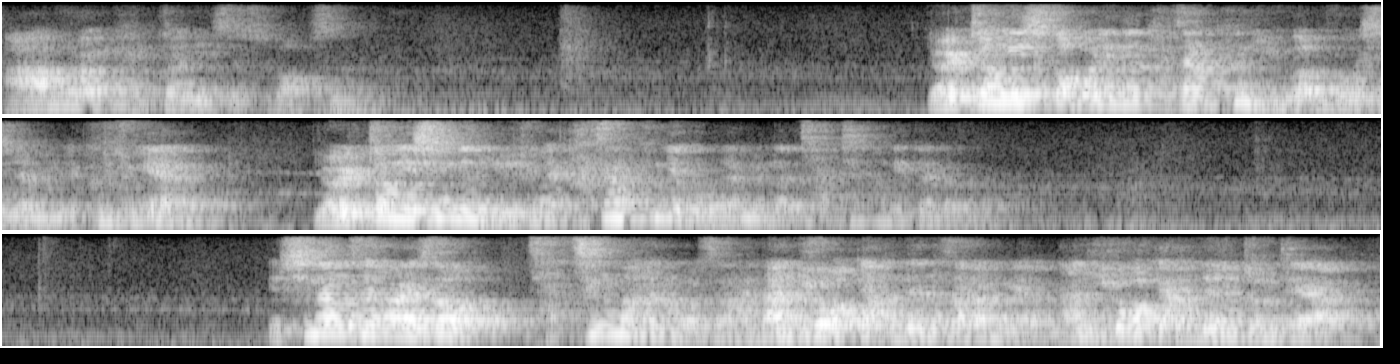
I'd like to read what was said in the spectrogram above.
아무런 발전이 있을 수가 없습니다. 열정이 식어버리는 가장 큰 이유가 무엇이냐면요. 그 중에 열정이 식는 이유 중에 가장 큰 게 뭐냐면은 자책하기 때문에 그래요. 신앙생활에서 자책만 하는 것은 아, 난 이거밖에 안 되는 사람이야. 난 이거밖에 안 되는 존재야.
